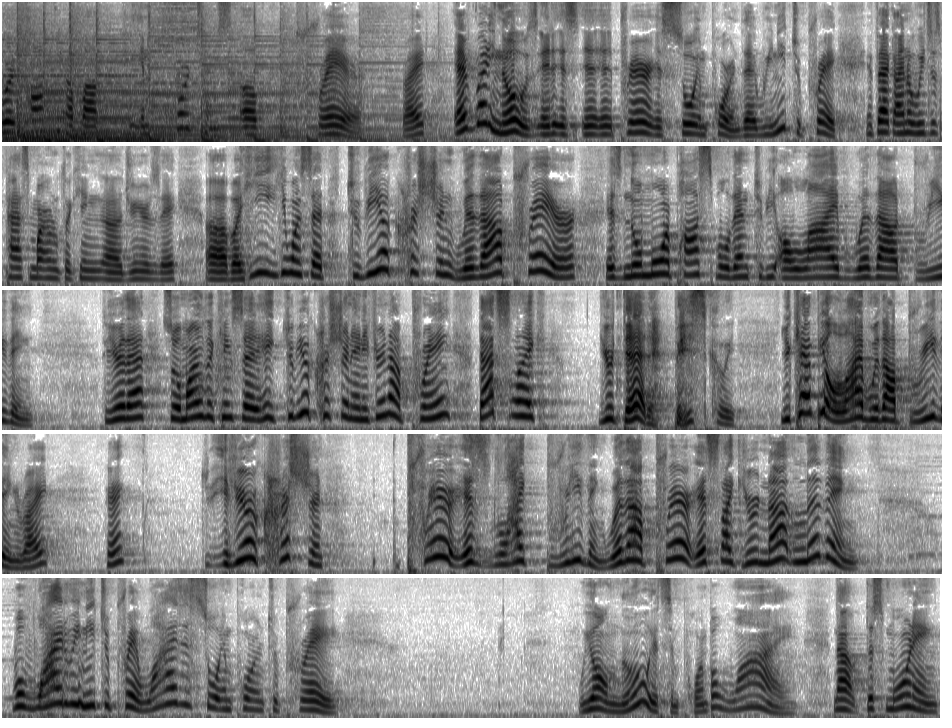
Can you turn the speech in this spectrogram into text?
we're talking about the importance of prayer, right? Everybody knows it is it, it, prayer is so important that we need to pray. In fact, I know we just passed Martin Luther King uh, Jr.'s Day, uh, but he, he once said, "To be a Christian without prayer is no more possible than to be alive without breathing." Do you hear that? So Martin Luther King said, "Hey, to be a Christian, and if you're not praying, that's like you're dead, basically. You can't be alive without breathing, right? Okay." If you're a Christian, prayer is like breathing. Without prayer, it's like you're not living. Well, why do we need to pray? Why is it so important to pray? We all know it's important, but why? Now, this morning,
